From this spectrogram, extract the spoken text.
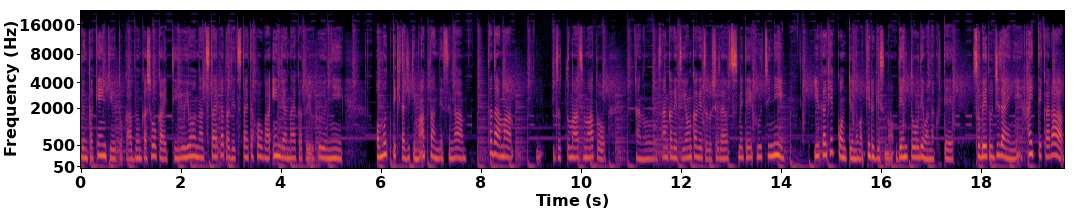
文化研究とか文化紹介っていうような伝え方で伝えた方がいいんではないかというふうに思ってきた時期もあったんですがただまあずっとまあその後あの3ヶ月4ヶ月と取材を進めていくうちに誘拐結婚っていうのはキルギスの伝統ではなくてソビエト時代に入ってから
